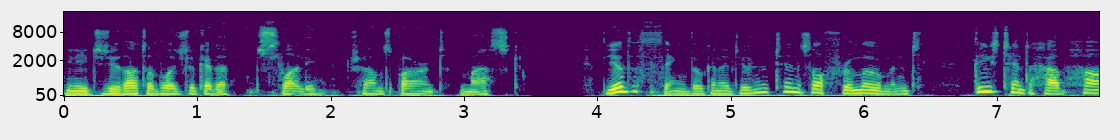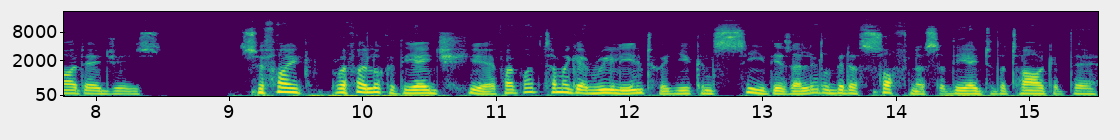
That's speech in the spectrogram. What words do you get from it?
You need to do that, otherwise you'll get a slightly transparent mask. The other thing that we're going to do, I'm going to turn this off for a moment. These tend to have hard edges. So if I, but if I look at the edge here, if I, by the time I get really into it, you can see there's a little bit of softness at the edge of the target there.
